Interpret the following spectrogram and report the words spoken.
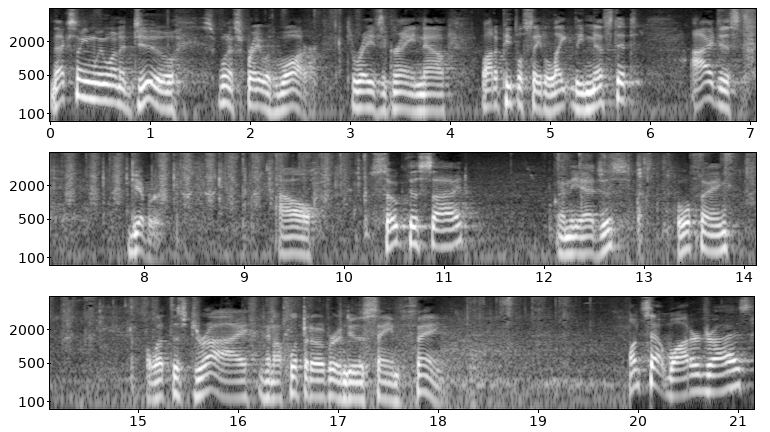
Next thing we want to do is we want to spray it with water. to raise the grain. Now, a lot of people say lightly mist it. I just give her. I'll soak this side and the edges, whole thing. I'll let this dry, and then I'll flip it over and do the same thing. Once that water dries,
